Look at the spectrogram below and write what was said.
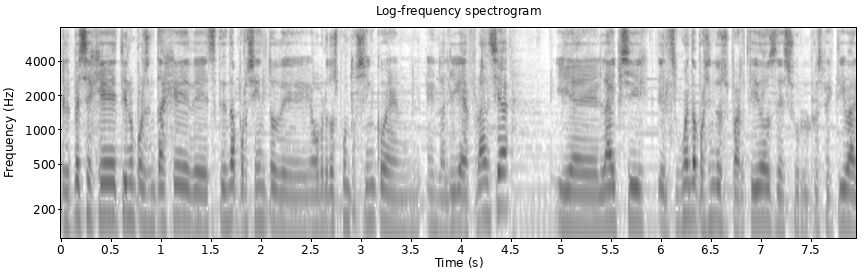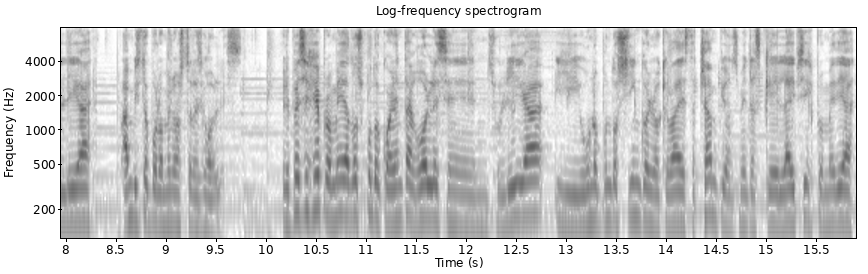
El PSG tiene un porcentaje de 70% de over 2.5 en, en la Liga de Francia y el Leipzig, el 50% de sus partidos de su respectiva liga han visto por lo menos 3 goles. El PSG promedia 2.40 goles en su liga y 1.5 en lo que va de esta Champions, mientras que el Leipzig promedia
